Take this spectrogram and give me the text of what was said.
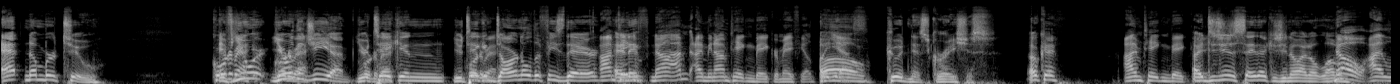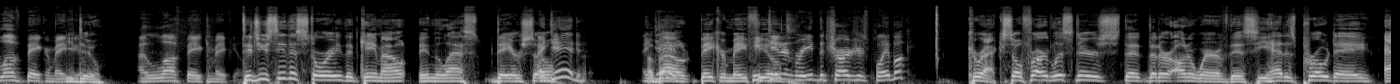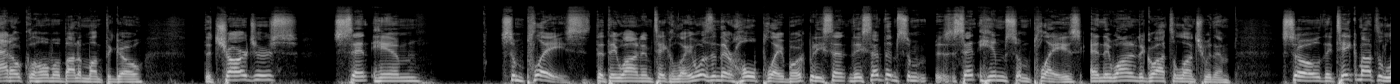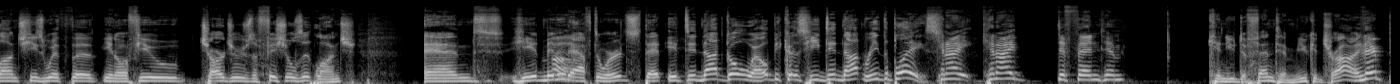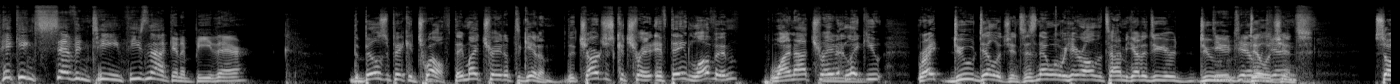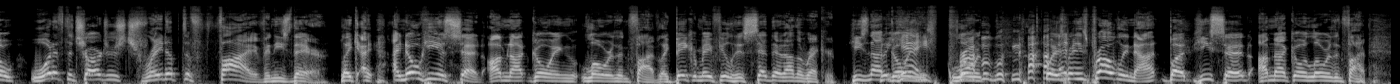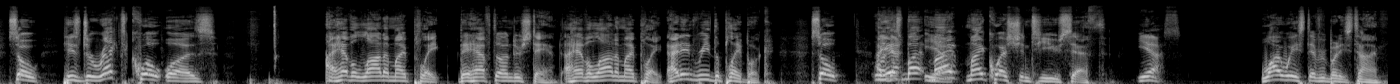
at number two, if you were you're the GM, you're taking you're taking Darnold if he's there. I'm and taking if, no. I'm. I mean, I'm taking Baker Mayfield. But oh yes, goodness gracious. Okay, I'm taking Baker. Did you just say that because you know I don't love him? no, I love Baker Mayfield. you do. I love Baker Mayfield. Did you see this story that came out in the last day or so? I did. I about did. Baker He Mayfield. didn't read the Chargers playbook. Correct. So for our listeners that, that are unaware of this, he had his pro day at Oklahoma about a month ago. The Chargers sent him some plays that they wanted him to take a look. It wasn't their whole playbook, but he sent they sent them some sent him some plays and they wanted to go out to lunch with him. So they take him out to lunch. He's with the you know a few Chargers officials at lunch. And he admitted Oh. afterwards that it did not go well because he did not read the plays. Can I? Can I defend him? Can you defend him? You could try. They're picking 17th. He's not going to be there. The Bills are picking 12th. They might trade up to get him. The Chargers could trade if they love him. Why not trade Mm. it? Like you, right? Due diligence. Isn't that what we hear all the time? You got to do your due, Due diligence. diligence. So, what if the Chargers trade up to five and he's there? Like, I, I know he has said, I'm not going lower than five. Like, Baker Mayfield has said that on the record. He's not But going yeah, he's probably not. Well, he's, he's probably not, but he said, I'm not going lower than five. So, his direct quote was, I have a lot on my plate. They have to understand. I have a lot on my plate. I didn't read the playbook. So I guess I- my, yeah. my, my question to you, Seth, Yes. why waste everybody's time?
